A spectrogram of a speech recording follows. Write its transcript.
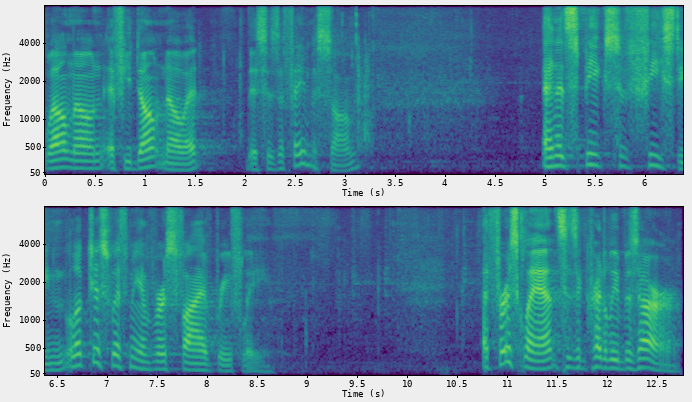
Well known, if you don't know it, this is a famous psalm. And it speaks of feasting. Look just with me in verse 5 briefly. At first glance, it's incredibly bizarre.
